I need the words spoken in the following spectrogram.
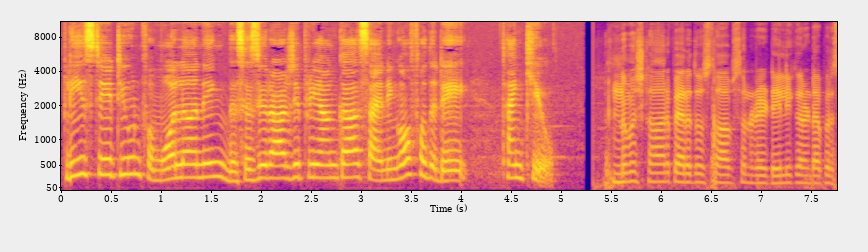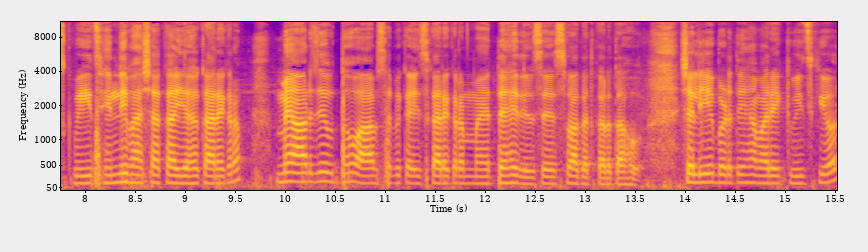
Please stay tuned for more learning. This is your RJ Priyanka signing off for the day. Thank you. नमस्कार प्यारे दोस्तों आप सुन रहे daily current affairs quiz Hindi भाषा का यह कार्यक्रम मैं आरजे उद्धव आप सभी का इस कार्यक्रम में तहे दिल से स्वागत करता हूँ चलिए बढ़ते हैं हमारे क्वीज की ओर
